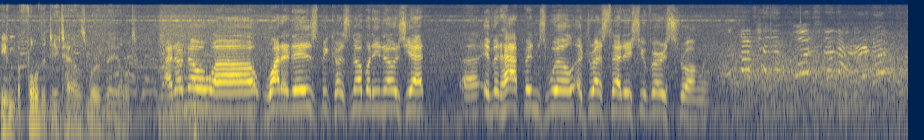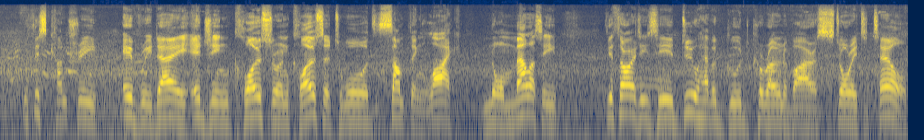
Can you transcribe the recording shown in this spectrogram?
even before the details were revealed. I don't know uh, what it is because nobody knows yet. Uh, if it happens, we'll address that issue very strongly. With this country every day edging closer and closer towards something like normality, the authorities here do have a good coronavirus story to tell.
